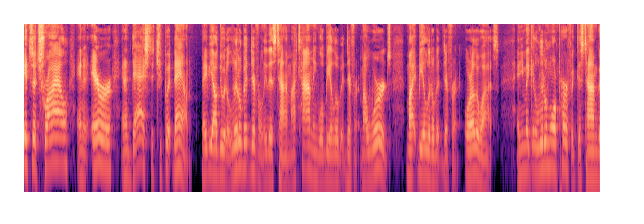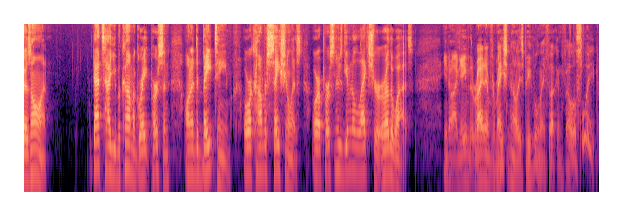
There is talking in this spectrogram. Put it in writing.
It's a trial and an error and a dash that you put down. Maybe I'll do it a little bit differently this time. My timing will be a little bit different. My words might be a little bit different or otherwise. And you make it a little more perfect as time goes on. That's how you become a great person on a debate team or a conversationalist or a person who's giving a lecture or otherwise. You know, I gave the right information to all these people and they fucking fell asleep.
